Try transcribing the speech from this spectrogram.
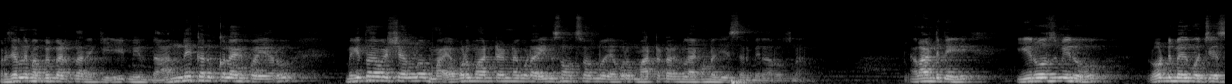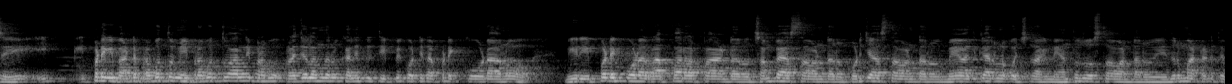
ప్రజల్ని మభ్య పెడతానికి మీరు దాన్నే కనుక్కోలేకపోయారు. మిగతా విషయాల్లో మా- ఎవరు మాట్లాడినా కూడా ఐదు సంవత్సరాల్లో ఎవరు మాట్లాడడానికి లేకుండా చేశారు మీరు ఆ రోజున. అలాంటిది ఈరోజు మీరు రోడ్డు మీదకి వచ్చేసి ఇప్పటికి అంటే ప్రభుత్వం ఈ ప్రభుత్వాన్ని ప్రభు ప్రజలందరూ కలిపి తిప్పి కొట్టినప్పటికి కూడాను మీరు ఇప్పటికి కూడా రప్ప రప్ప అంటారు చంపేస్తా ఉంటారు పొడి చేస్తా ఉంటారు మేము అధికారంలోకి వచ్చినాక మేము ఎంత చూస్తా ఉంటారు ఎదురు మాట్లాడితే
